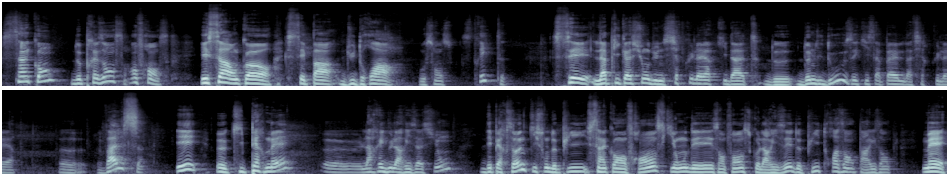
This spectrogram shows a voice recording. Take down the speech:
5 ans de présence en France. Et ça encore, c'est pas du droit au sens strict, c'est l'application d'une circulaire qui date de 2012 et qui s'appelle la circulaire euh, VALS et euh, qui permet euh, la régularisation des personnes qui sont depuis 5 ans en France, qui ont des enfants scolarisés depuis 3 ans, par exemple. Mais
